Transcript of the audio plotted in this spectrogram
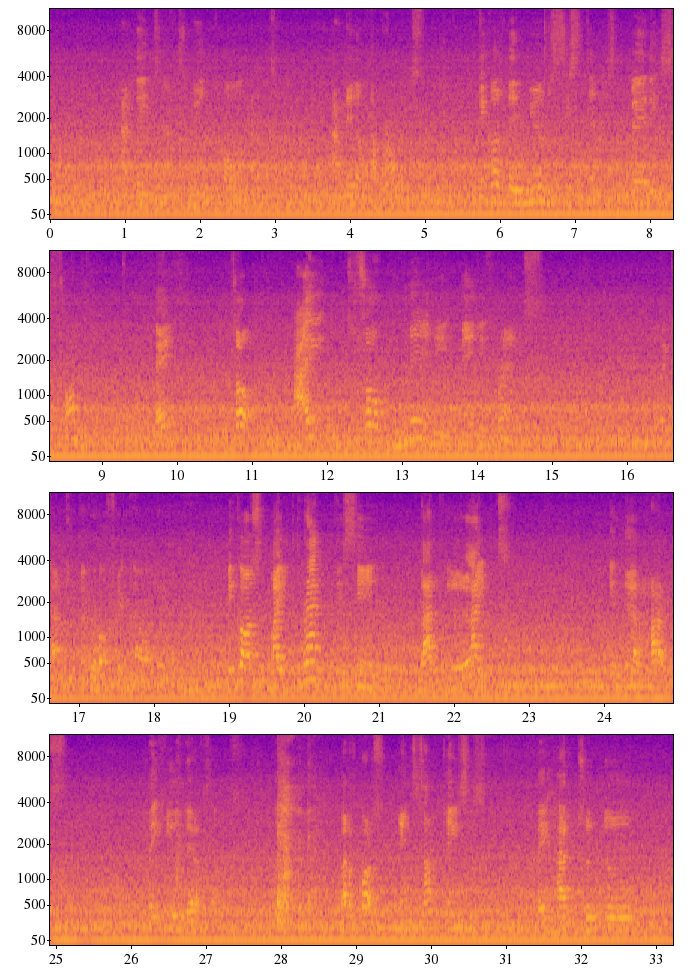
and they transmute all that, and they don't have problems because the immune system is very strong. Okay, so I saw many, many friends they come to Peru offering nowadays. Because by practicing that light in their hearts, they heal themselves. But of course, in some cases, they had to do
